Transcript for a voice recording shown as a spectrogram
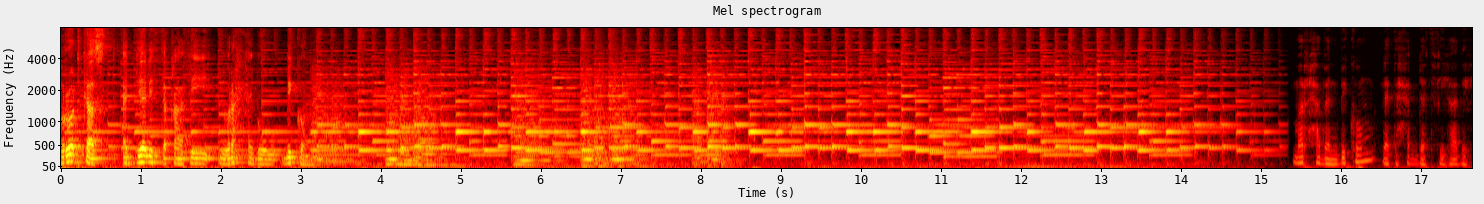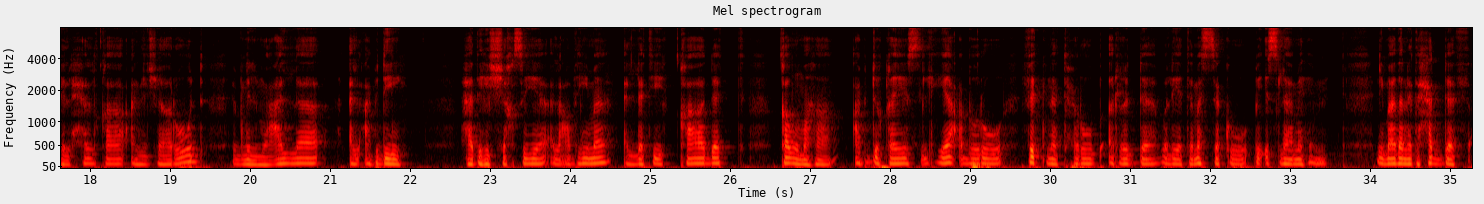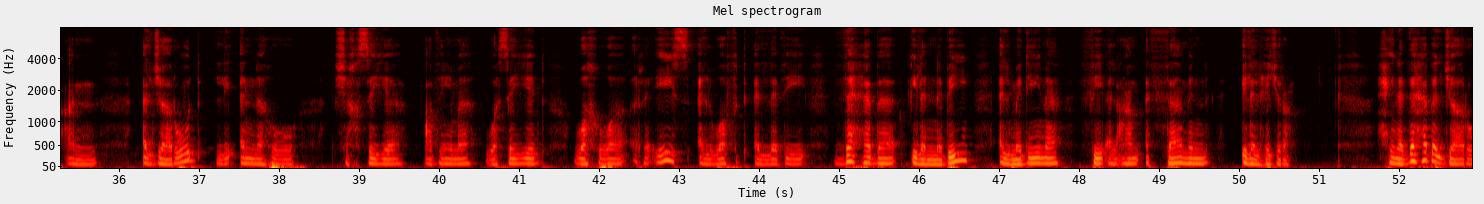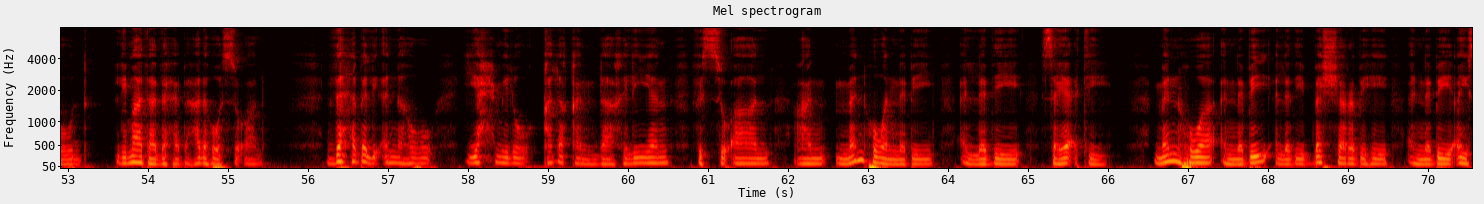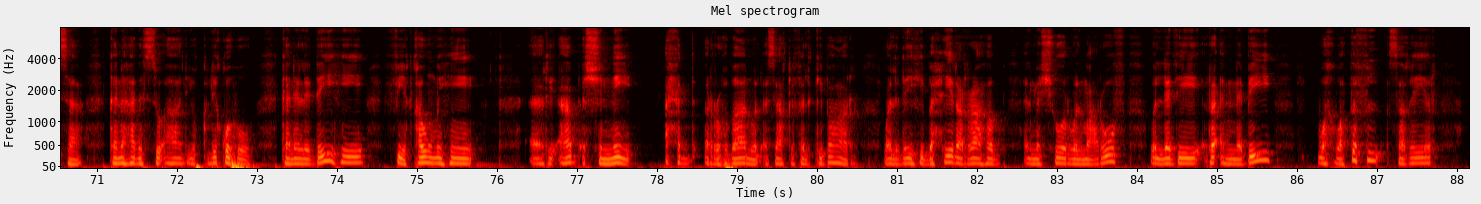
برودكاست الدير الثقافي يرحب بكم. مرحبا بكم. نتحدث في هذه الحلقة عن الجارود ابن المعلى العبدي. هذه الشخصية العظيمة التي قادت قومها عبد قيس ليعبروا فتنة حروب الردة وليتمسكوا بإسلامهم. لماذا نتحدث عن الجارود؟ لأنه شخصية عظيمة وسيد وهو رئيس الوفد الذي ذهب إلى النبي المدينة في العام الثامن إلى الهجرة. حين ذهب الجارود لماذا ذهب؟ هذا هو السؤال. ذهب لأنه يحمل قلقا داخليا في السؤال عن من هو النبي الذي سيأتي. من هو النبي الذي بشر به النبي عيسى؟ كان هذا السؤال يقلقه. كان لديه في قومه آه، رئاب الشني أحد الرهبان والأساقفة الكبار ولديه بحير الراهب المشهور والمعروف والذي رأى النبي وهو طفل صغير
